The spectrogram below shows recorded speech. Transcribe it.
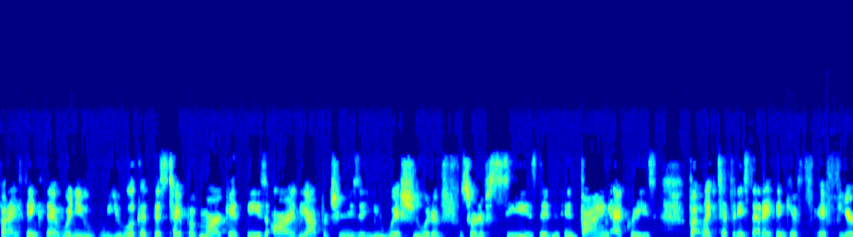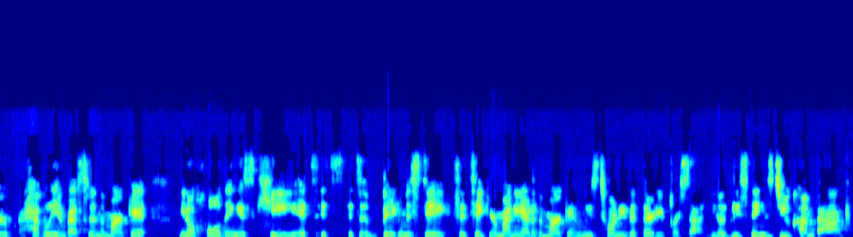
But I think that when you you look at this type of market, these are the opportunities that you wish you would have sort of seized in, in buying equities. But like Tiffany said, I think if if you're heavily invested in the market, you know, holding is key. It's it's it's a big mistake to take your money out of the market and lose twenty to thirty percent. You know, these things do come back,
